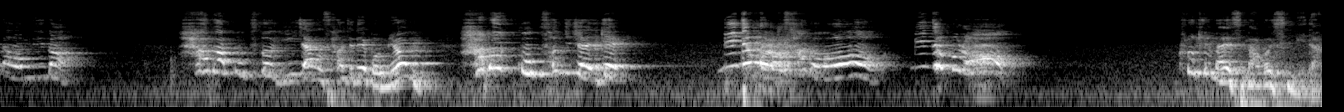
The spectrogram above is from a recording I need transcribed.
나옵니다. 하박국서 2장 4절에 보면 하박국 선지자에게 믿음으로 살아 믿음으로 그렇게 말씀하고 있습니다.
